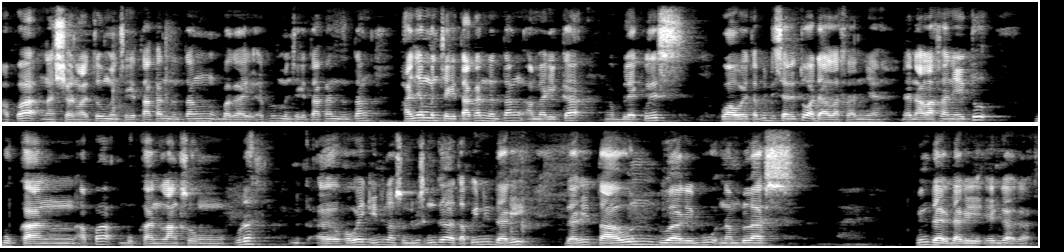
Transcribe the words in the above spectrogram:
apa nasional itu menceritakan tentang bagai apa menceritakan tentang hanya menceritakan tentang Amerika ngeblacklist Huawei tapi di sana itu ada alasannya. Dan alasannya itu bukan apa bukan langsung udah eh, Huawei gini langsung dibeli. Enggak tapi ini dari dari tahun 2016 ini dari dari eh, enggak enggak.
